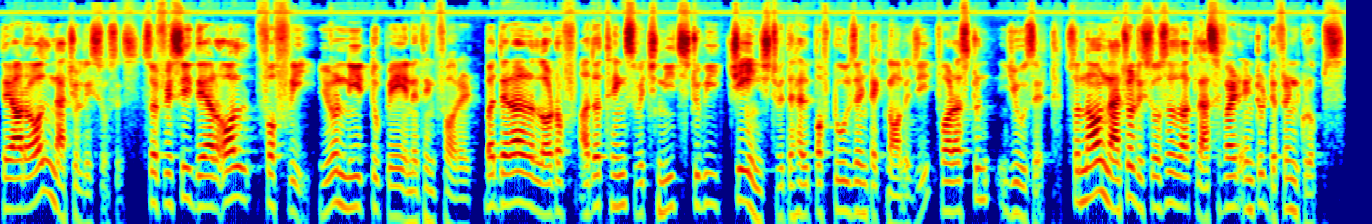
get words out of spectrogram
they are all natural resources. So if you see they are all for free. You don't need to pay anything for it. But there are a lot of other things which needs to be changed with the help of tools and technology for us to use it. So now natural resources are classified into different groups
